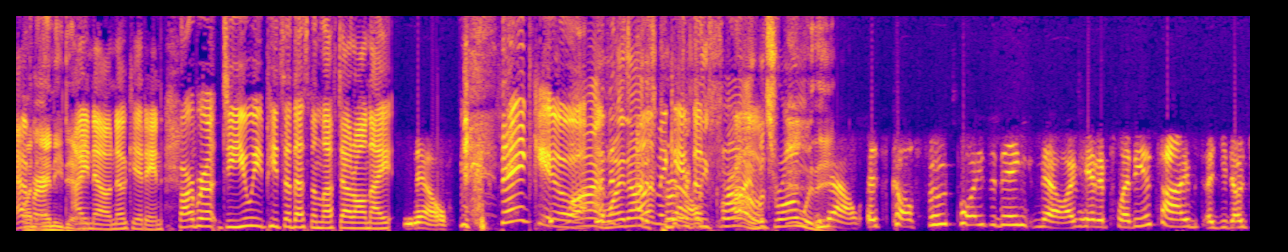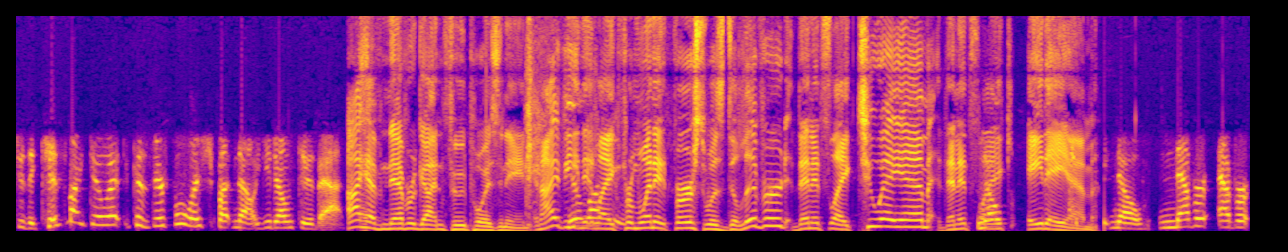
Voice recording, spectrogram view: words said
on any day. I know, no kidding. Barbara, do you eat pizza that's been left out all night? No, Thank you. Why? Why not? It's perfectly fine. gross. What's wrong with it? no, it's called food poisoning. No, I've had it plenty of times, and you don't do. The kids might do it because they're foolish, but no, you don't do that. I have never gotten food poisoning, and I've eaten it like from when it first was delivered. Then it's like 2 a.m. Then it's Nope. like 8 a.m. No, never, ever,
